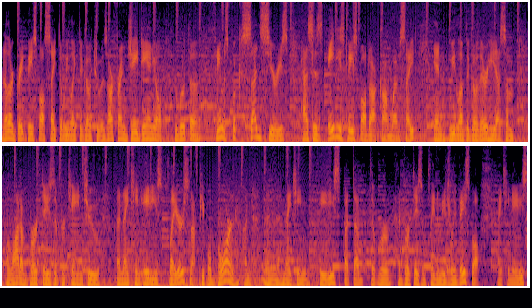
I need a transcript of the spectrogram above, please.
Another great baseball site that we like to go to is our friend Jay Daniel, who wrote the famous book Suds series, has his 80sbaseball.com website, and we love to go there. He has some a lot of birthdays that pertain to uh, 1980s players, not people born on, in the 1980s, but uh, that were had birthdays and played in Major League Baseball 1980s.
